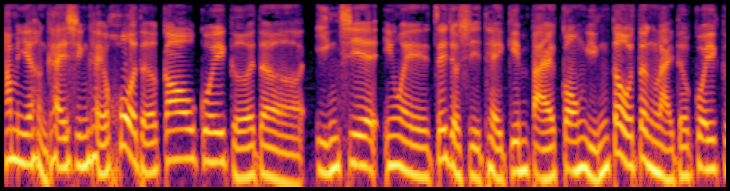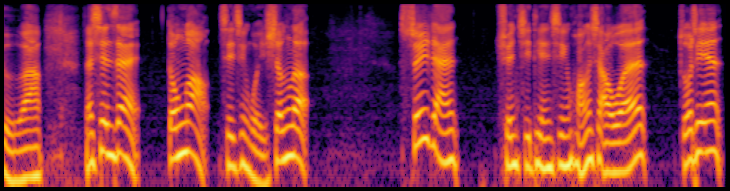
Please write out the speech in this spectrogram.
他们也很开心，可以获得高规格的迎接，因为这就是铁金白公银豆邓来的规格啊。那现在冬奥接近尾声了，虽然拳击天星黄晓雯，昨天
